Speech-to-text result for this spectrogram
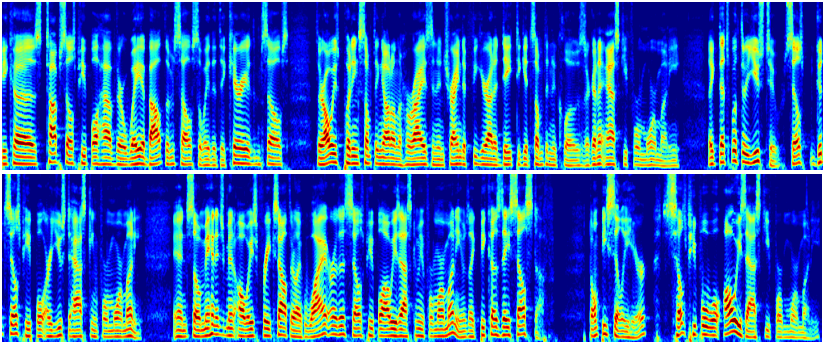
because top salespeople have their way about themselves, the way that they carry themselves. They're always putting something out on the horizon and trying to figure out a date to get something to close. They're going to ask you for more money. Like that's what they're used to. Sales good salespeople are used to asking for more money. And so management always freaks out. They're like, why are the salespeople always asking me for more money? It was like, because they sell stuff. Don't be silly here. Salespeople will always ask you for more money.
